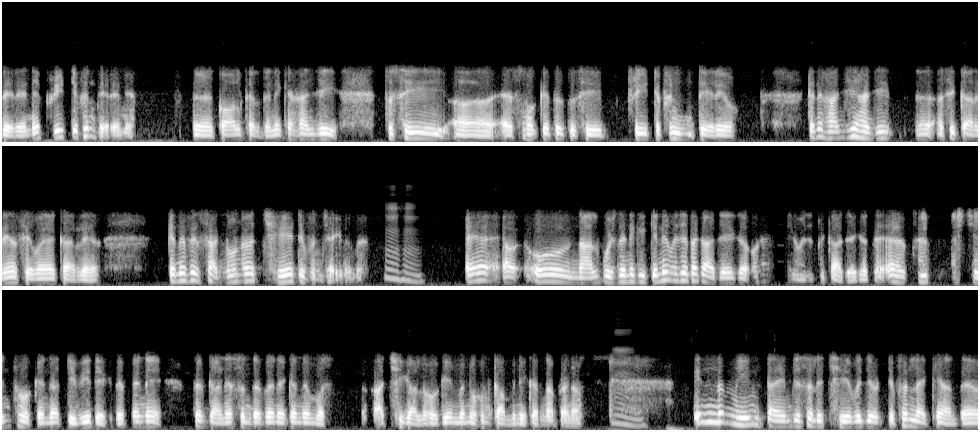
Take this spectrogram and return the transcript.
ਦੇ ਰਹੇ ਨੇ ਫ੍ਰੀ ਟਿਫਨ ਦੇ ਰਹੇ ਨੇ। ਕਾਲ ਕਰਦੇ ਨੇ ਕਿ ਹਾਂਜੀ ਤੁਸੀਂ ਇਸ ਮੌਕੇ ਤੇ ਤੁਸੀਂ ਫ੍ਰੀ ਟਿਫਨ ਦੇ ਰਹੇ ਹੋ। ਕਹਿੰਦੇ ਹਾਂਜੀ ਹਾਂਜੀ ਅਸੀਂ ਕਰ ਰਹੇ ਹਾਂ ਸੇਵਾ ਕਰ ਰਹੇ ਹਾਂ। ਕਹਿੰਦੇ ਫਿਰ ਸਾਨੂੰ ਨਾ 6 ਟਿਫਨ ਚਾਹੀਦੇ ਨੇ। ਹੂੰ ਹੂੰ। ਇਹ ਉਹ ਨਾਲ ਪੁੱਛਦੇ ਨੇ ਕਿ ਕਿੰਨੇ ਵਜੇ ਤੱਕ ਆ ਜਾਏਗਾ? ਉਹ 6 ਵਜੇ ਤੱਕ ਆ ਜਾਏਗਾ। ਤੇ ਫਿਰ ਨਿਸ਼ਚਿੰਤ ਹੋ ਕੇ ਨਾ ਟੀਵੀ ਦੇਖਦੇ ਪਏ ਨੇ ਫਿਰ ਗਾਣੇ ਸੁਣਦੇ ਪਏ ਨੇ ਕਹਿੰਦੇ ਅੱਛੀ ਗੱਲ ਹੋ ਗਈ ਮੈਨੂੰ ਹੁਣ ਕੰਮ ਨਹੀਂ ਕਰਨਾ ਪੈਣਾ। ਇਨ ਦ ਮੀਨ ਟਾਈਮ ਜਿਸ ਵੇਲੇ 6 ਵਜੇ ਟਿਫਨ ਲੈ ਕੇ ਆਉਂਦਾ ਹੈ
